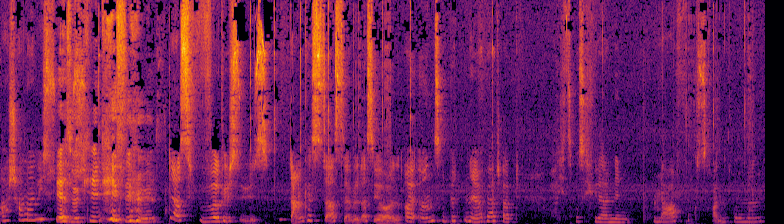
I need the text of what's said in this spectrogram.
Oh, schau mal, wie süß. Der ist wirklich süß. Der ist wirklich süß. Danke, Star Stable, dass ihr unsere Bitten erhört habt. Oh, jetzt muss ich wieder an den Polarfuchs ranzoomen.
